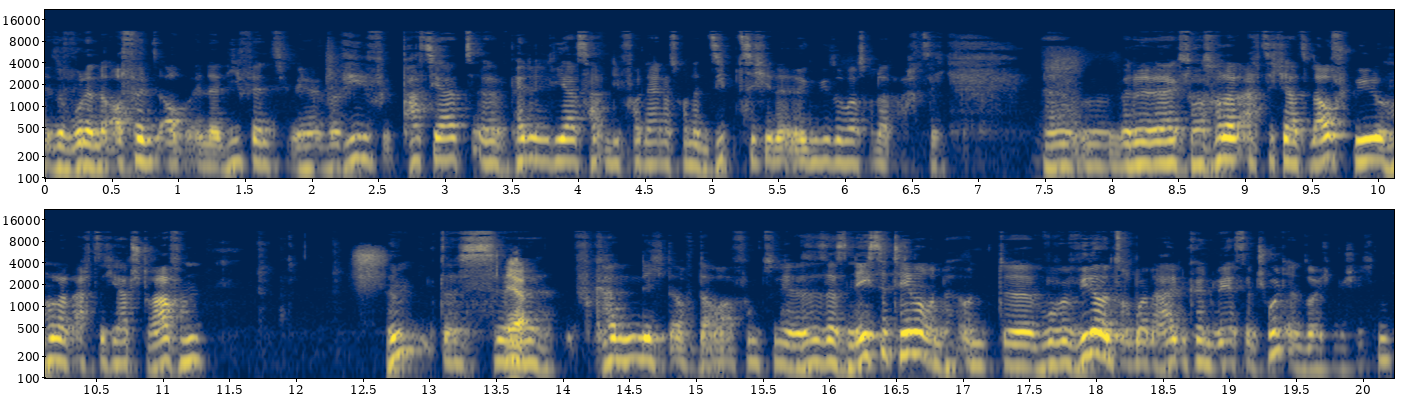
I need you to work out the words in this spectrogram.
sowohl in der Offense, auch in der Defense. Wie viele Passyards, äh, Penalty Yards hatten die von der 170 oder irgendwie sowas, 180. Äh, wenn du denkst, du hast 180 Yards Laufspiel und 180 Yards Strafen, hm, das äh, ja. kann nicht auf Dauer funktionieren. Das ist das nächste Thema und, und äh, wo wir wieder uns darüber unterhalten können, wer ist denn schuld an solchen Geschichten.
